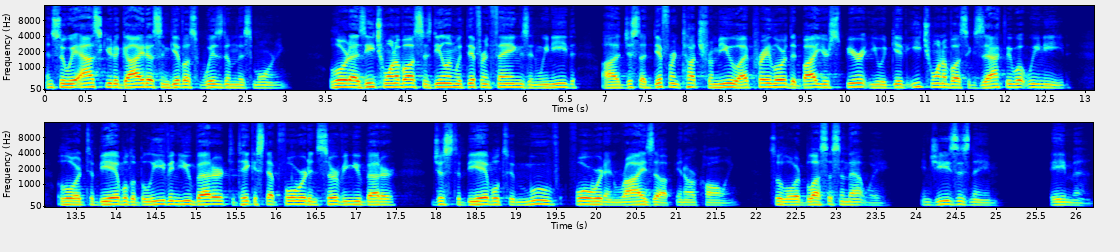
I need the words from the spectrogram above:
And so we ask you to guide us and give us wisdom this morning. Lord, as each one of us is dealing with different things and we need uh, just a different touch from you, I pray, Lord, that by your Spirit you would give each one of us exactly what we need, Lord, to be able to believe in you better, to take a step forward in serving you better, just to be able to move forward and rise up in our calling. So, Lord, bless us in that way. In Jesus' name, amen.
